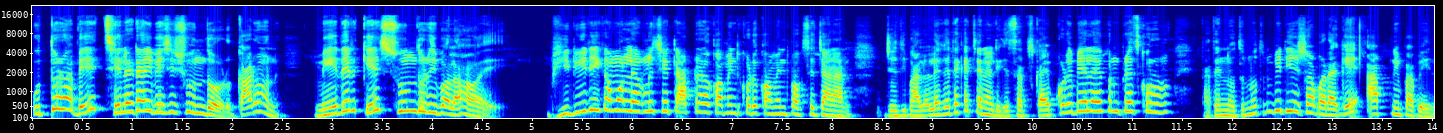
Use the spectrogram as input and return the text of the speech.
উত্তর হবে, ছেলেটাই বেশি সুন্দর, কারণ মেয়েদেরকে সুন্দরী বলা হয়। ভিডিওটি কেমন লাগল সেটা আপনারা কমেন্ট করে কমেন্ট বক্সে জানান। যদি ভালো লেগে থাকে চ্যানেলটিকে সাবস্ক্রাইব করে বেল আইকন প্রেস করুন। তাতে নতুন নতুন ভিডিও সবার আগে আপনি পাবেন।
